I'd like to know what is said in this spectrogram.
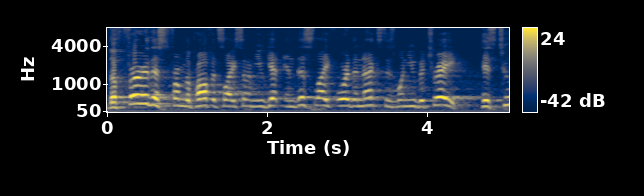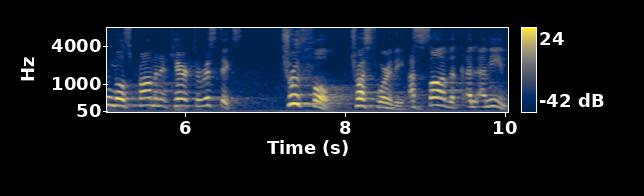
The furthest from the Prophet ﷺ you get in this life or the next is when you betray his two most prominent characteristics truthful, trustworthy, as-sadiq al-amin.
